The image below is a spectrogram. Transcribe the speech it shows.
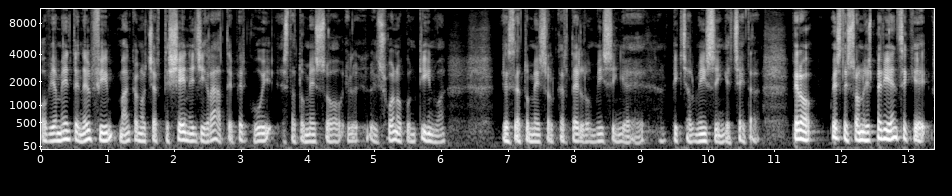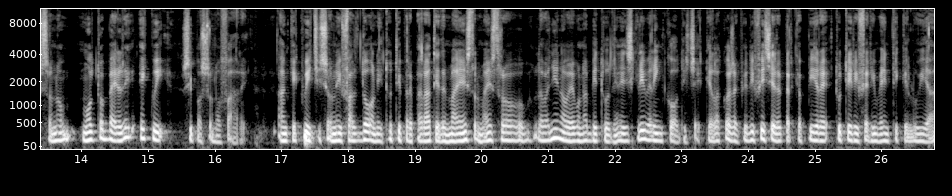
Ovviamente nel film mancano certe scene girate per cui è stato messo il, il suono continua, è stato messo il cartello missing, picture missing, eccetera. Però queste sono esperienze che sono molto belle e qui si possono fare anche qui ci sono i faldoni tutti preparati del maestro. Il maestro Lavagnino aveva un'abitudine di scrivere in codice, che è la cosa più difficile per capire tutti i riferimenti che lui ha.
